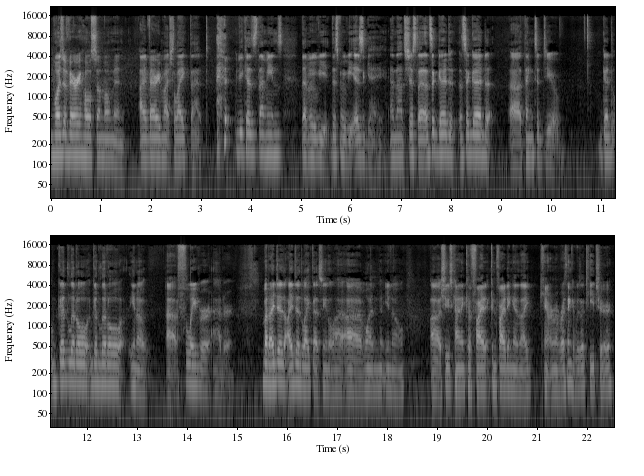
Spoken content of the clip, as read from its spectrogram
was a very wholesome moment. I very much like that because that means that movie this movie is gay, and that's just a that's a good that's a good uh, thing to do good good little good little you know uh, flavor adder but i did i did like that scene a lot uh, when you know uh, she was kind of confide, confiding and I can't remember. I think it was a teacher.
